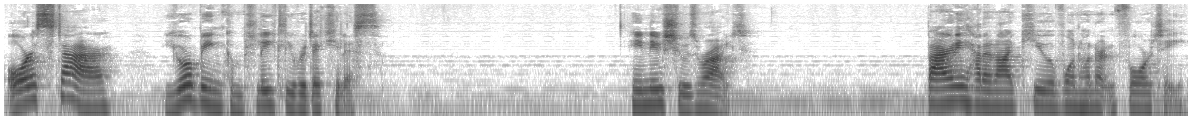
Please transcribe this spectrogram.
or a star, you're being completely ridiculous. He knew she was right. Barney had an IQ of 140,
